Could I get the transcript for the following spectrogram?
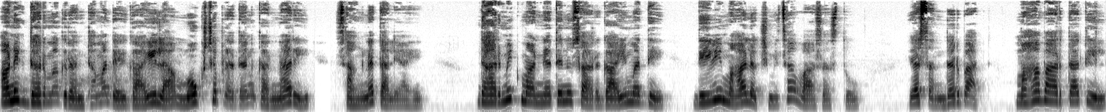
अनेक धर्मग्रंथामध्ये गायीला मोक्ष प्रदान करणारी सांगण्यात आले आहे. धार्मिक मान्यतेनुसार गायीमध्ये देवी महालक्ष्मीचा वास असतो. या संदर्भात महाभारतातील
